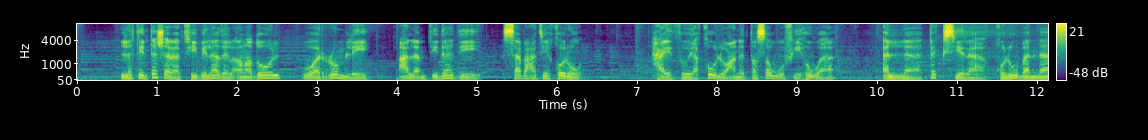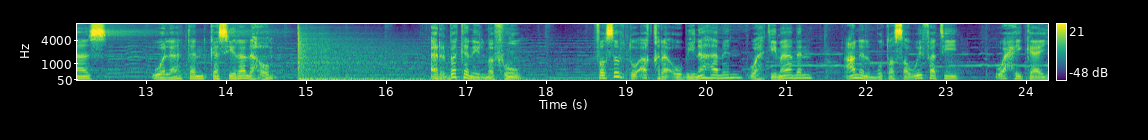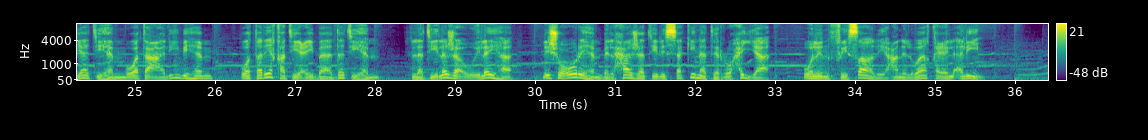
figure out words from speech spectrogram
التي انتشرت في بلاد الأناضول والرمل على امتداد سبعة قرون حيث يقول عن التصوف هو ألا تكسر قلوب الناس ولا تنكسر لهم. أربكني المفهوم فصرت أقرأ بنهم واهتمام عن المتصوفة وحكاياتهم وتعاليمهم وطريقة عبادتهم التي لجأوا إليها لشعورهم بالحاجة للسكينة الروحية والانفصال عن الواقع الأليم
